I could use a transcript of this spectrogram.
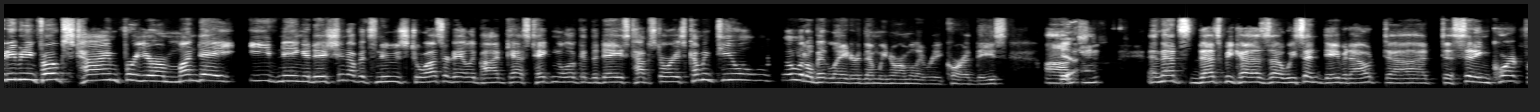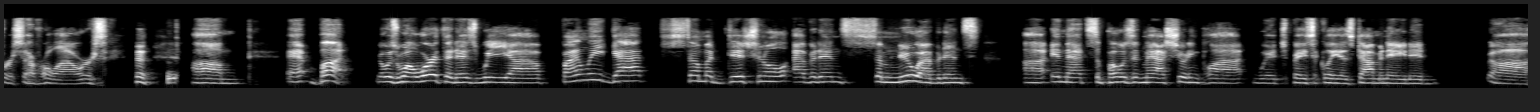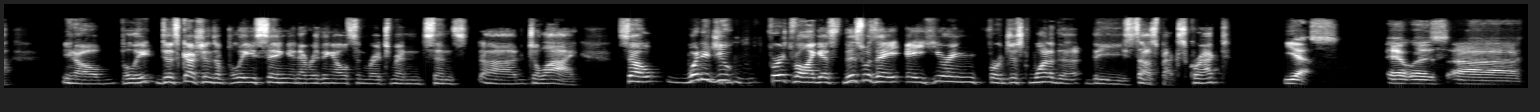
Good evening, folks. Time for your Monday evening edition of It's News to Us, our daily podcast, taking a look at the day's top stories, coming to you a, little bit later than we normally record these. Um, yes. and, and, that's that's because uh, we sent David out uh, to sit in court for several hours. um, eh, but it was well worth it as we uh, finally got some additional evidence, some new evidence uh, in that supposed mass shooting plot, which basically has dominated uh, you know, police discussions of policing and everything else in Richmond since uh, July. So, what did you? First of all, I guess this was a a hearing for just one of the the suspects, correct? Yes, it was. Uh,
